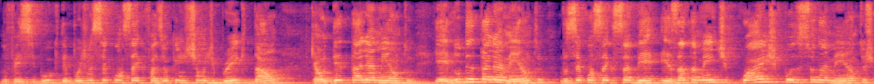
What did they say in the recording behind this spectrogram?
no Facebook, depois você consegue fazer o que a gente chama de breakdown, que é o detalhamento. E aí no detalhamento, você consegue saber exatamente quais posicionamentos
